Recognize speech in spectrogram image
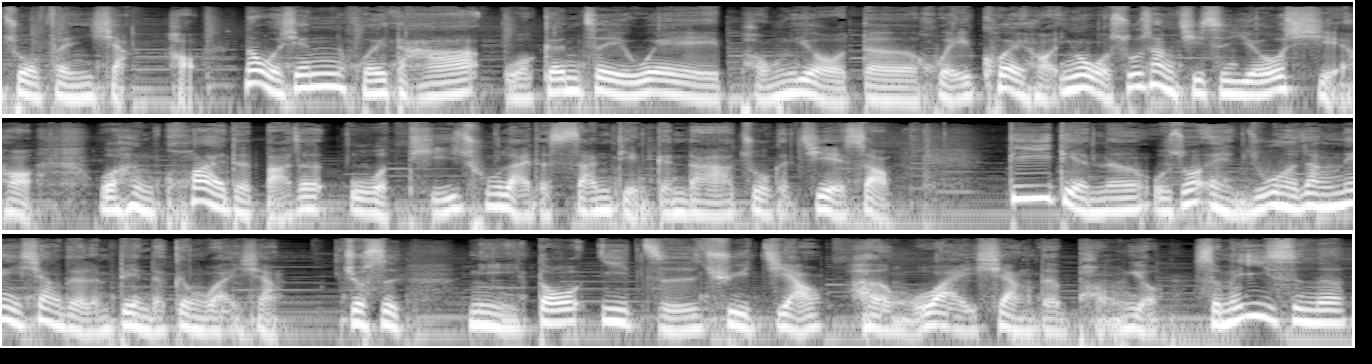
做分享，好，那我先回答我跟这一位朋友的回馈哈，因为我书上其实有写哈，我很快的把这我提出来的三点跟大家做个介绍。第一点呢，我说，哎，如何让内向的人变得更外向？就是你都一直去交很外向的朋友，什么意思呢？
